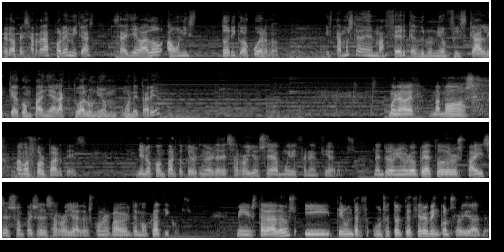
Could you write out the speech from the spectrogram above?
pero a pesar de las polémicas, se ha llevado a un histórico acuerdo. ¿Estamos cada vez más cerca de una unión fiscal que acompañe a la actual unión monetaria? Bueno, a ver, vamos, vamos por partes. Yo no comparto que los niveles de desarrollo sean muy diferenciados. Dentro de la Unión Europea todos los países son países desarrollados, con unos valores democráticos, bien instalados y tienen un, un sector tercero bien consolidado.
